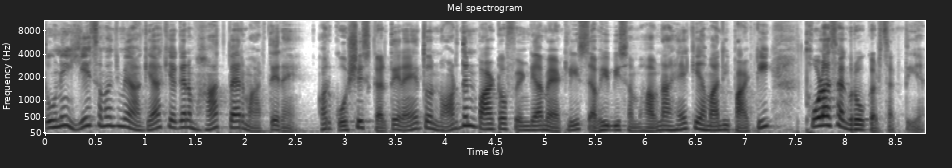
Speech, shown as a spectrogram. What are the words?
तो उन्हें ये समझ में आ गया कि अगर हम हाथ पैर मारते रहें और कोशिश करते रहें तो नॉर्दर्न पार्ट ऑफ़ इंडिया में एटलीस्ट अभी भी संभावना है कि हमारी पार्टी थोड़ा सा ग्रो कर सकती है।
